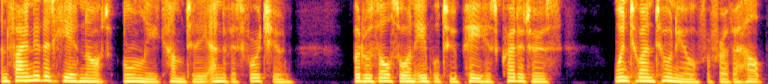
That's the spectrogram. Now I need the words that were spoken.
and finding that he had not only come to the end of his fortune, but was also unable to pay his creditors, went to Antonio for further help.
